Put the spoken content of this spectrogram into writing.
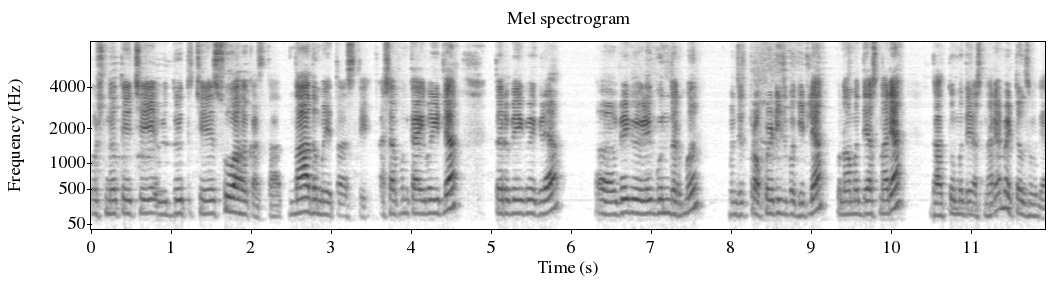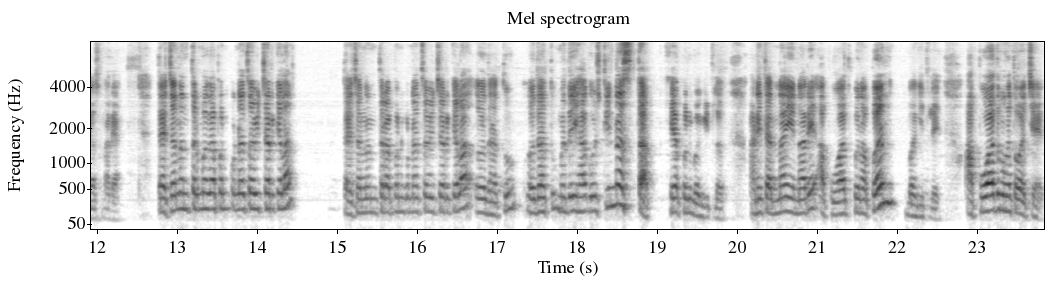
उष्णतेचे विद्युतचे सुवाहक असतात नादमयता असते अशा आपण काय बघितल्या तर वेगवेगळ्या वेगवेगळे गुणधर्म म्हणजे प्रॉपर्टीज बघितल्या कुणामध्ये असणाऱ्या धातूमध्ये असणाऱ्या मेटल्समध्ये मध्ये असणाऱ्या. त्याच्यानंतर मग आपण कुणाचा विचार केला? त्याच्यानंतर आपण कुणाचा विचार केला? अधातू. अधातूमध्ये ह्या गोष्टी नसतात हे आपण बघितलं. आणि त्यांना येणारे अपवाद पण आपण बघितले. अपवाद महत्त्वाचे आहेत.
